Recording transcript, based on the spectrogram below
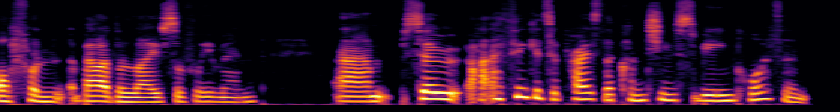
often about the lives of women um, so I think it's a prize that continues to be important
